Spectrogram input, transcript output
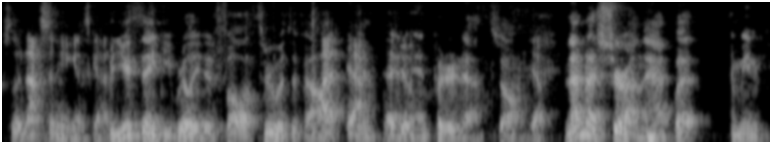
So they're not sinning against God. But you think he really did follow through with the vow I- yeah, and, and, and put her to death. So, yeah. and I'm not sure on that, but I mean,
